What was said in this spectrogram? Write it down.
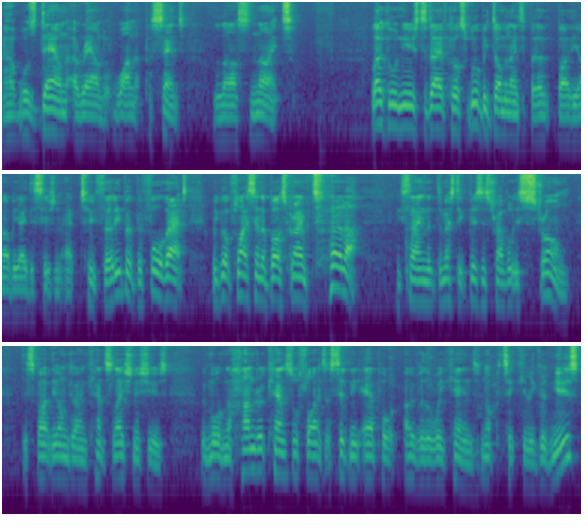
uh, was down around 1% last night. Local news today, of course, will be dominated by, by the RBA decision at 2.30, but before that, we've got Flight Centre boss Graham Turner. He's saying that domestic business travel is strong despite the ongoing cancellation issues with more than 100 cancelled flights at Sydney Airport over the weekend. Not particularly good news.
